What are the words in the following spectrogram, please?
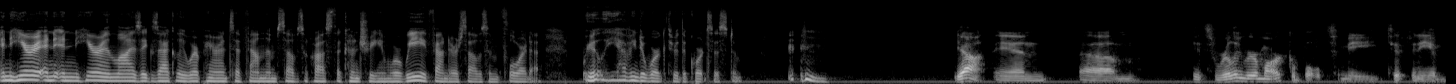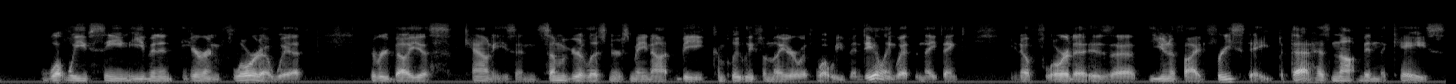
And here and, and herein lies exactly where parents have found themselves across the country and where we found ourselves in Florida, really having to work through the court system. yeah, and um, it's really remarkable to me, Tiffany, what we've seen even in, here in Florida with the rebellious counties. And some of your listeners may not be completely familiar with what we've been dealing with, and they think, you know, Florida is a unified free state, but that has not been the case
